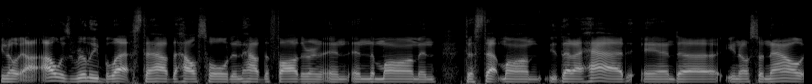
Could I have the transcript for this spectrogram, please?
you know, I, I, was really blessed to have the household and have the father and, and, and the mom and the stepmom that I had. And, uh, you know, so now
